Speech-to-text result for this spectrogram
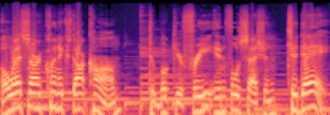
osrclinics.com to book your free info session today.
